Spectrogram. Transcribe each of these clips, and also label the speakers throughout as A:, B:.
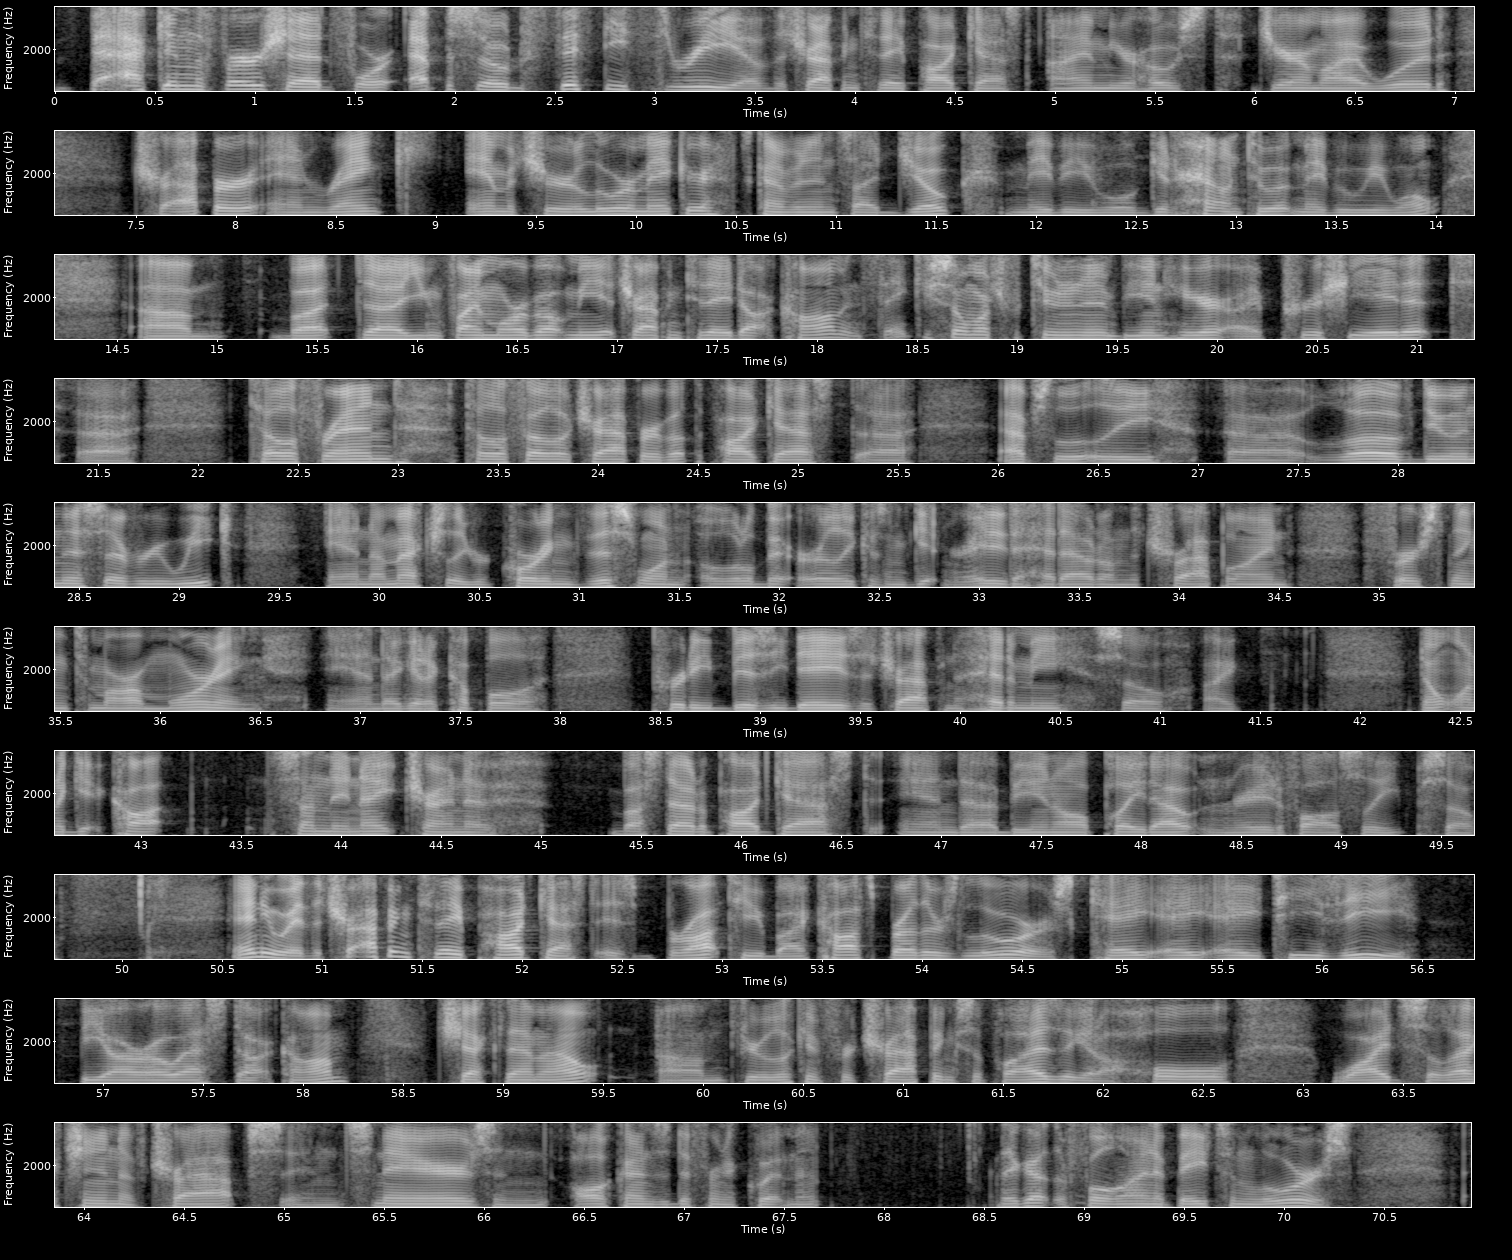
A: back in the fur shed for episode 53 of the Trapping Today podcast. I am your host, Jeremiah Wood, trapper and rank amateur lure maker. It's kind of an inside joke. Maybe we'll get around to it, maybe we won't. Um, but uh, you can find more about me at trappingtoday.com. And thank you so much for tuning in and being here. I appreciate it. Uh, tell a friend, tell a fellow trapper about the podcast. Uh, absolutely uh, love doing this every week and I'm actually recording this one a little bit early because I'm getting ready to head out on the trap line first thing tomorrow morning, and I get a couple pretty busy days of trapping ahead of me, so I don't want to get caught Sunday night trying to bust out a podcast and uh, being all played out and ready to fall asleep. So. Anyway, the Trapping Today podcast is brought to you by Kaatz Brothers Lures, K A A T Z B R O S dot com. Check them out. Um, if you're looking for trapping supplies, they got a whole wide selection of traps and snares and all kinds of different equipment. They got their full line of baits and lures.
